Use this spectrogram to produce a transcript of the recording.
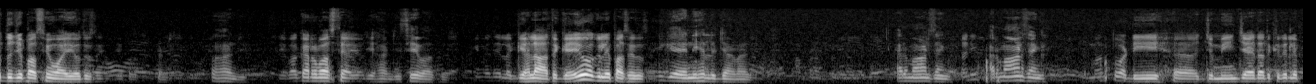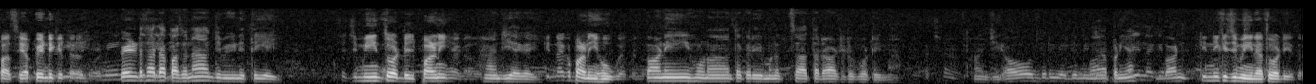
ਦੂਜੇ ਪਾਸਿਓਂ ਆਏ ਹੋ ਤੁਸੀਂ? ਹਾਂਜੀ। ਸੇਵਾ ਕਰਨ ਵਾਸਤੇ ਆਏ ਹੋ? ਜੀ ਹਾਂਜੀ ਸੇਵਾ ਤੇ। ਕਿਵੇਂ ਦੇ ਲੱਗੇ ਹਾਲਾਤ? ਗਏ ਹੋ ਅਗਲੇ ਪਾਸੇ ਤੁਸੀਂ? ਨਹੀਂ ਗਏ ਨਹੀਂ ਹਲੇ ਜਾਣਾ ਜੀ। ਅਰਮਾਨ ਸਿੰਘ ਅਰਮਾਨ ਸਿੰਘ। ਮਨ ਤੁਹਾਡੀ ਅਹ, ਜ਼ਮੀਨ ਜਾਇਦਾਦ ਕਿਧਰਲੇ ਪਾਸੇ ਆ? ਪਿੰਡ ਕਿੱਧਰ ਪਿੰਡ ਸਾਡਾ ਪਥਨਾ ਜ਼ਮੀਨ ਇੱਥੇ ਹੀ ਜੀ। ਤੇ ਜ਼ਮੀਨ ਤੁਹਾਡੇ 'ਚ ਪਾਣੀ ਹੈਗਾ ਹਾਂਜੀ ਹੈਗਾ ਜੀ। ਕਿੰਨਾ ਕੁ ਪਾਣੀ ਹੋਊਗਾ? ਪਾਣੀ ਹੋਣਾ ਤਕਰੀਬਨ 7-8 ਫੁੱਟ ਇੰਨਾ। ਹਾਂਜੀ ਆ ਉਧਰ ਹੀ ਆ ਜ਼ਮੀਨਾਂ ਆਪਣੀਆਂ। ਬਣ ਕਿੰਨੀ ਕੁ ਜ਼ਮੀਨ ਹੈ ਤੁਹਾਡੀ ਇੱਧਰ?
